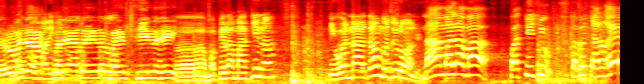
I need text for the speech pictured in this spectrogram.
દરવાજા ખુલ્યા નહીં ને લાઈનથી નહીં. અમે પેલા માગી ને તેવન ના હાલતા હો ના માલા માં પતી ગયું તમે ચાલો. એ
